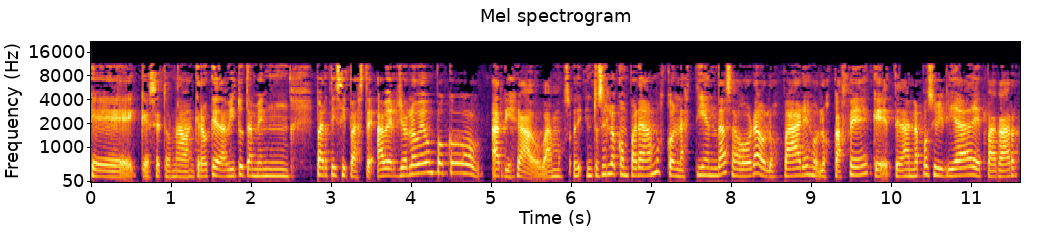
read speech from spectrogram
que, que se tornaban. Creo que David, tú también participaste. A ver, yo lo veo un poco arriesgado, vamos. Entonces lo comparábamos con las tiendas ahora, o los bares, o los cafés, que te dan la posibilidad de pagar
